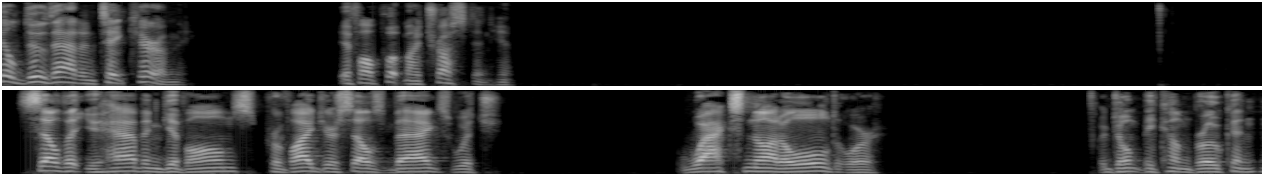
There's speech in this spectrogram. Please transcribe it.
He'll do that and take care of me if I'll put my trust in Him. Sell that you have and give alms. Provide yourselves bags which wax not old or don't become broken.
